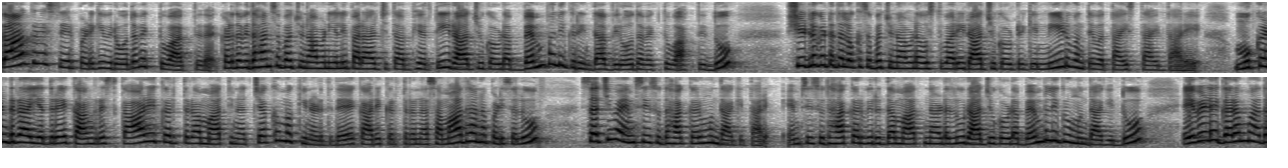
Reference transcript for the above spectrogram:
ಕಾಂಗ್ರೆಸ್ ಸೇರ್ಪಡೆಗೆ ವಿರೋಧ ವ್ಯಕ್ತವಾಗ್ತಿದೆ. ಕಳೆದ ವಿಧಾನಸಭಾ ಚುನಾವಣೆಯಲ್ಲಿ ಪರಾಜಿತ ಅಭ್ಯರ್ಥಿ ರಾಜುಗೌಡ ಬೆಂಬಲಿಗರಿಂದ ವಿರೋಧ ವ್ಯಕ್ತವಾಗ್ತಿದ್ದು, ಶಿಡ್ಲಘಟ್ಟದ ಲೋಕಸಭಾ ಚುನಾವಣಾ ಉಸ್ತುವಾರಿ ರಾಜುಗೌಡರಿಗೆ ನೀಡುವಂತೆ ಒತ್ತಾಯಿಸ್ತಾ ಇದ್ದಾರೆ. ಮುಖಂಡರ ಎದುರೇ ಕಾಂಗ್ರೆಸ್ ಕಾರ್ಯಕರ್ತರ ಮಾತಿನ ಚಕಮಕಿ ನಡೆದಿದೆ. ಕಾರ್ಯಕರ್ತರನ್ನ ಸಮಾಧಾನಪಡಿಸಲು ಸಚಿವ ಎಂಸಿ ಸುಧಾಕರ್ ಮುಂದಾಗಿದ್ದಾರೆ. ಎಂಸಿ ಸುಧಾಕರ್ ವಿರುದ್ಧ ಮಾತನಾಡಲು ರಾಜುಗೌಡ ಬೆಂಬಲಿಗರು ಮುಂದಾಗಿದ್ದು, ಈ ವೇಳೆ ಗರಂ ಆದ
